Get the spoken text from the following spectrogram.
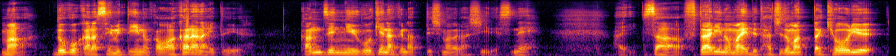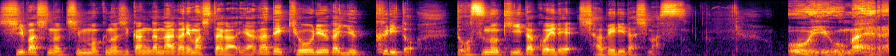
まあ、どこから攻めていいのかわからないという、完全に動けなくなってしまうらしいですね。はい。さあ、二人の前で立ち止まった恐竜、しばしの沈黙の時間が流れましたが、やがて恐竜がゆっくりと、ドスの効いた声で喋り出します。おいお前ら。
